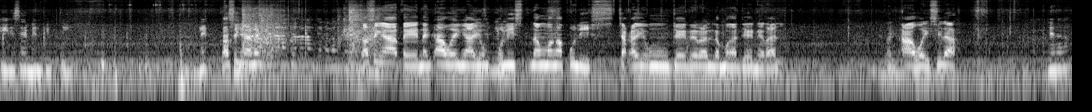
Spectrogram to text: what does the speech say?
8750. Ulit. Kasi nga, nag, Dyan lang, dyan na lang, dyan na lang, dyan na lang. kasi nga ate, nag-away nga yung Sige. pulis ng mga pulis tsaka yung general ng mga general. Nag-away sila. Dyan na lang.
